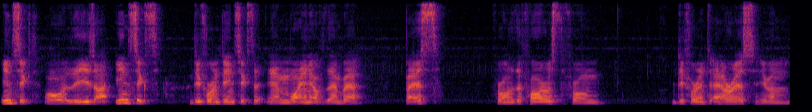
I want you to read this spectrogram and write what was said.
insect or these are insects different insects and many of them were pests from the forest, from different areas, even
